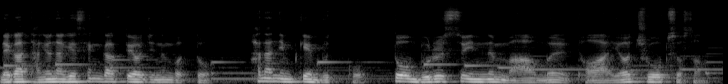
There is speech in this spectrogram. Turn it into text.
내가 당연하게 생각되어지는 것도 하나님께 묻고 또 물을 수 있는 마음을 더하여 주옵소서.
